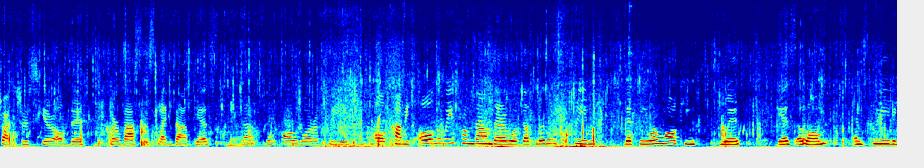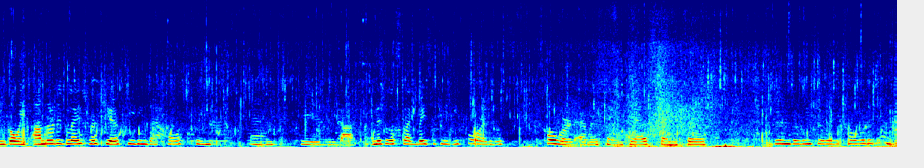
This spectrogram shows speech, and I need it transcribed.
structures here of the crevasses like that, yes? That's the whole water creation, all coming all the way from down there with that little stream that we were walking with, yes, along, and creating, going under the glacier here, feeding that whole stream and creating that. And it was like basically before it was covered everything, yes, and uh, during the winter it will be covered again.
